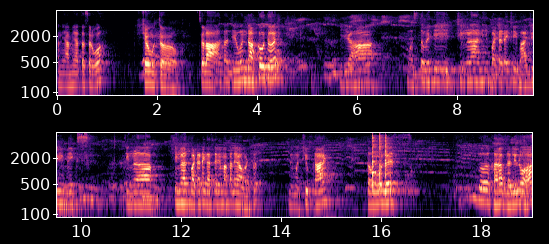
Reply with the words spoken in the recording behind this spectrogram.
आणि आम्ही आता सर्व जेवतो. चला. आता जेवण दाखवतोय. ही हा मस्तपैकी चिंगळा आणि बटाट्याची भाजी मिक्स चिंगळा चिंगळात बटाटे घातलेले म्हाका लय आवडतात आणि मच्छी फ्राय तवलेच ब- खराब झालेलो हा.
